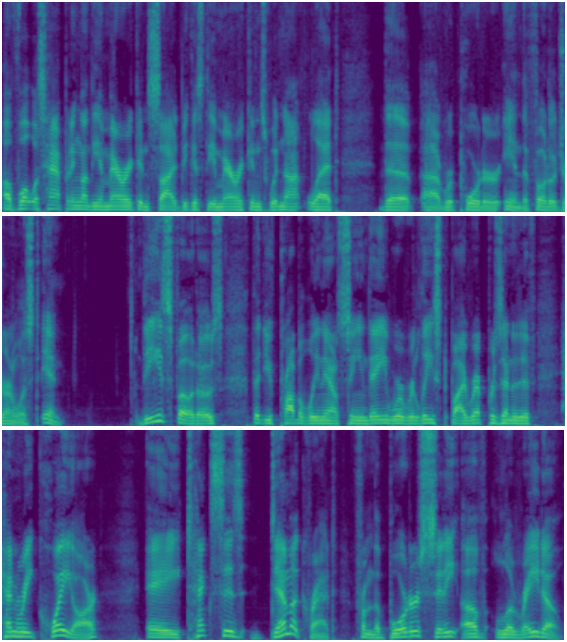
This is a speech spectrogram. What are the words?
of what was happening on the American side because the Americans would not let the uh, reporter in, the photojournalist in. These photos that you've probably now seen, they were released by Representative Henry Cuellar, a Texas Democrat from the border city of Laredo.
